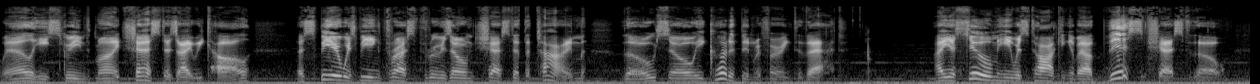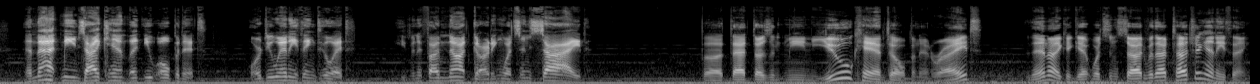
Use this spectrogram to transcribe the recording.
Well, he screamed my chest, as I recall. A spear was being thrust through his own chest at the time, though, so he could have been referring to that. I assume he was talking about this chest, though, and that means I can't let you open it, or do anything to it, even if I'm not guarding what's inside. But that doesn't mean you can't open it, right? Then I could get what's inside without touching anything.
